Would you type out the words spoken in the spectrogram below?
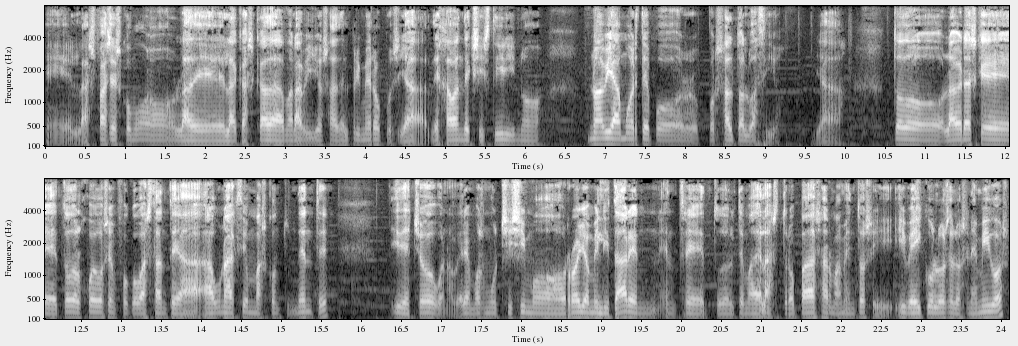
Eh, las fases como la de la cascada maravillosa del primero, pues ya dejaban de existir y no, no había muerte por, por salto al vacío. Ya todo, la verdad es que todo el juego se enfocó bastante a, a una acción más contundente y de hecho, bueno, veremos muchísimo rollo militar en, entre todo el tema de las tropas, armamentos y vehículos de los enemigos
